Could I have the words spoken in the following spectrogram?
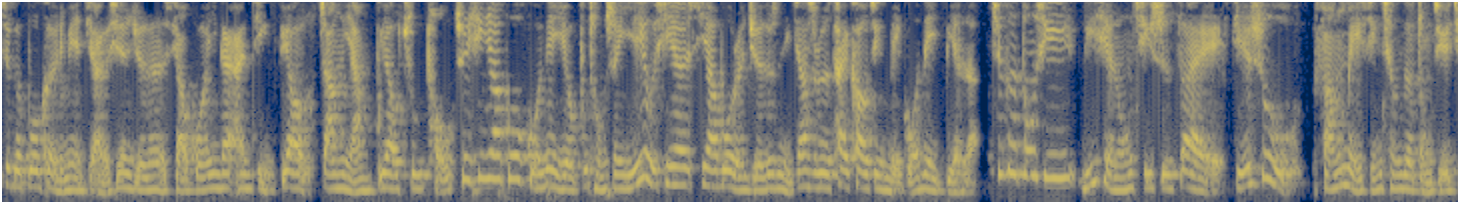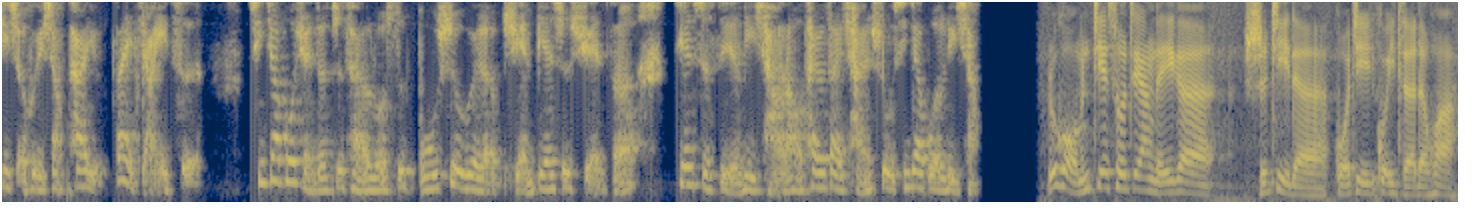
这个播客里面讲，有些人觉得小国应该安静，不要张扬，不要出头。所以新加坡国内也有不同声音，也有些新加坡人觉得就是你这样是不是太靠近美国那边了？这个东西，李显龙其实在结束访美行程的总结记者会上，他有再讲一次，新加坡选择制裁俄罗斯不是为了选边，是选择坚持自己的立场。然后他又在阐述新加坡的立场。如果我们接受这样的一个。实际的国际规则的话，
